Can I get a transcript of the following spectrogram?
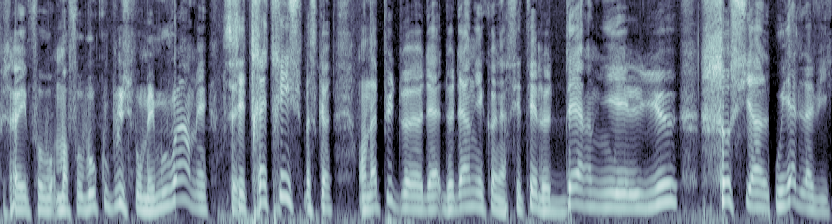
vous savez, il m'en faut beaucoup plus pour m'émouvoir, mais c'est très triste parce qu'on n'a plus de, de dernier commerce. C'était le dernier lieu social où il y a de la vie.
